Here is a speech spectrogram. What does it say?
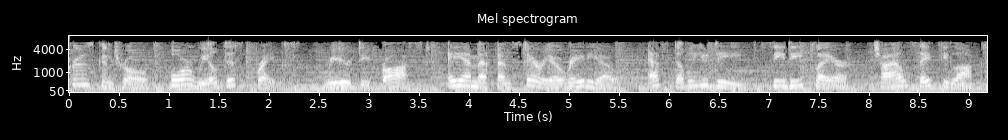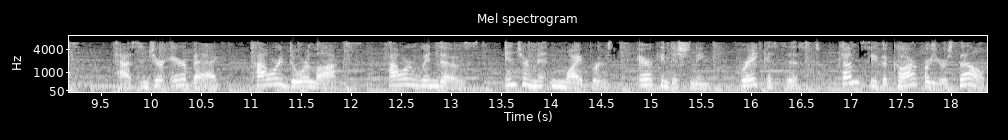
cruise control, four-wheel disc brakes, rear defrost, AM FM stereo radio, FWD, CD player, child safety locks, passenger airbag, power door locks, power windows, intermittent wipers, air conditioning, brake assist. Come see the car for yourself.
